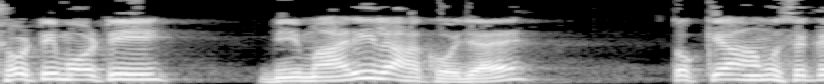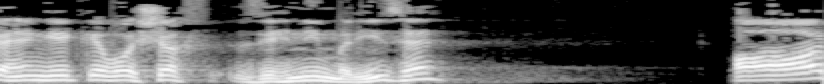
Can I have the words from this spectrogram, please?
چھوٹی موٹی بیماری لاحق ہو جائے تو کیا ہم اسے کہیں گے کہ وہ شخص ذہنی مریض ہے اور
